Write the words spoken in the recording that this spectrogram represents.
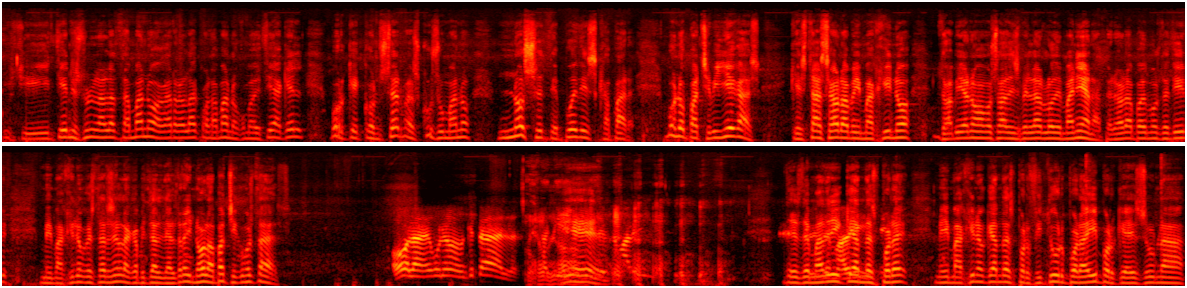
Y si tienes una lata a mano, agárrala con la mano, como decía aquel, porque conservas Cusumano, no se te puede escapar. Bueno, Pachi Villegas, que estás ahora, me imagino, todavía no vamos a desvelar lo de mañana, pero ahora podemos decir, me imagino que estás en la capital del reino. Hola, Pachi, ¿cómo estás? Hola, ¿qué tal? Bien. Desde Madrid, ¿qué andas por ahí? Me imagino que andas por Fitur por ahí porque es una,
